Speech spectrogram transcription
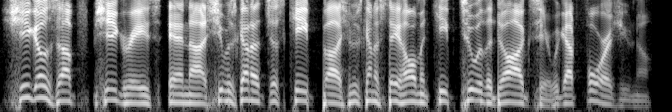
She goes up. She agrees, and uh, she was gonna just keep. Uh, she was gonna stay home and keep two of the dogs here. We got four, as you know.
